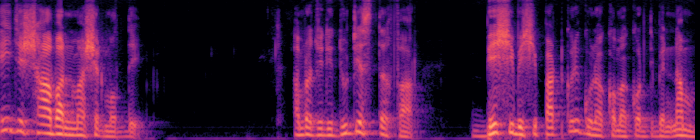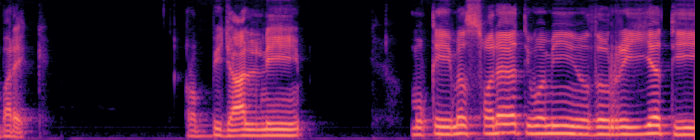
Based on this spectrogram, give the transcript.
এই যে শাবান মাসের মধ্যে আমরা যদি দুটি ইস্তেগফার বেশি বেশি পাঠ করে গুণা ক্ষমা করে দিবেন নাম্বার এক রব্বি জালনি মুকিম الصلاة ومن ذريتي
